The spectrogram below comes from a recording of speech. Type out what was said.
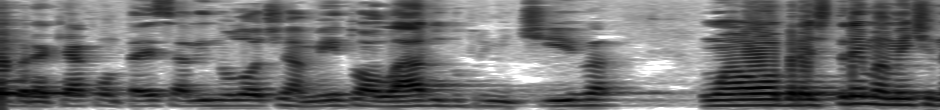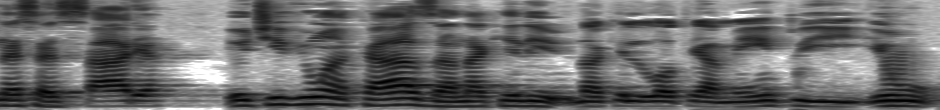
obra que acontece ali no loteamento ao lado do Primitiva, uma obra extremamente necessária. Eu tive uma casa naquele, naquele loteamento e eu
